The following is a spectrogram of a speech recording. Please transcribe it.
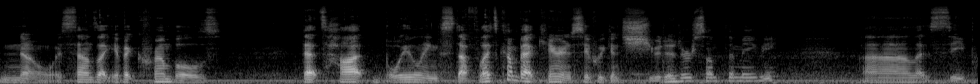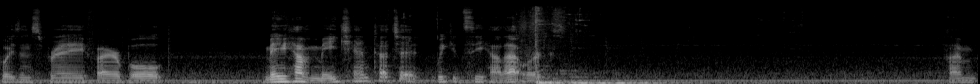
No, it sounds like if it crumbles, that's hot boiling stuff. Let's come back here and see if we can shoot it or something maybe. Uh, let's see. Poison spray, firebolt. Maybe have Mage Hand touch it. We could see how that works. I'm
